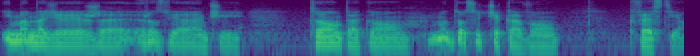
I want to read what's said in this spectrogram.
i mam nadzieję, że rozwiałem Ci tą taką, no dosyć ciekawą kwestię.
